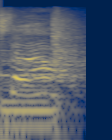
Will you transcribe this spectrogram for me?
stop.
